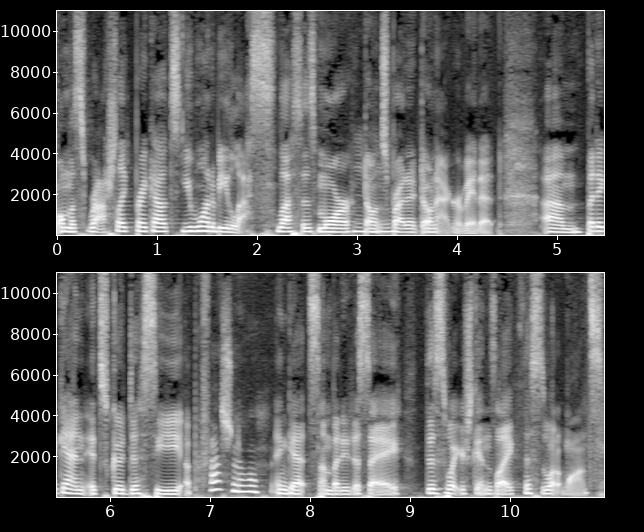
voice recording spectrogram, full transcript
almost rash like breakouts, you want to be less. Less is more. Don't spread it, don't aggravate it. Um, but again, it's good to see a professional and get somebody to say, this is what your skin's like, this is what it wants.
